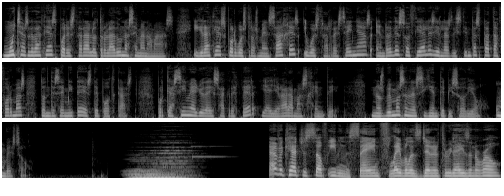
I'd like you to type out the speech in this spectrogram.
Muchas gracias por estar al otro lado una semana más y gracias por vuestros mensajes y vuestras reseñas en redes sociales y en las distintas plataformas donde se emite este podcast, porque así me ayudáis a crecer y a llegar a más gente. Nos vemos en el siguiente episodio. Un beso. Ever catch yourself eating the same flavorless dinner three days in a row?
